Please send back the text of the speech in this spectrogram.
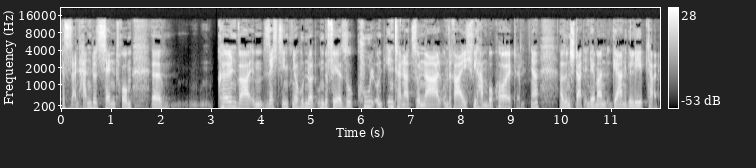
Das ist ein Handelszentrum. Äh, Köln war im 16. Jahrhundert ungefähr so cool und international und reich wie Hamburg heute. Ja? Also eine Stadt, in der man gerne gelebt hat.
